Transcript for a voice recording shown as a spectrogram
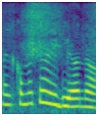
Welcome to video എന്നോ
